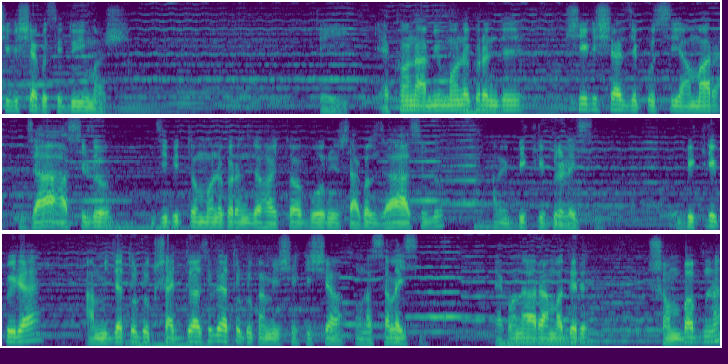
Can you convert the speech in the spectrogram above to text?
চিকিৎসা করছি দুই মাস। এই, এখন আমি মনে করেন যে চিকিৎসা যে করছি আমার যা আসিল, জীবিত মনে করেন যে হয়তো গরু, ছাগল যা আসিল, আমি বিক্রি করে লাইছি। বিক্রি কইরা আমি যতটুকু সাধ্য আছিল এতটুকু আমি চিকিৎসা ওনার চালাইছি। এখন আর আমাদের সম্ভব না,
